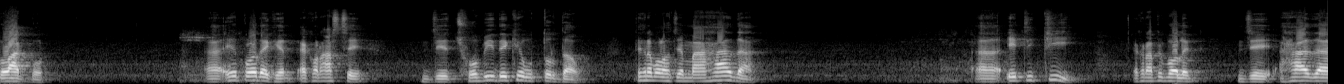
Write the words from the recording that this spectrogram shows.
ব্ল্যাকবোর্ড এরপরে দেখেন এখন আসছে যে ছবি দেখে উত্তর দাও। এখানে বলা হচ্ছে মাহাদা এটি কি? এখন আপনি বলেন যে হাদা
